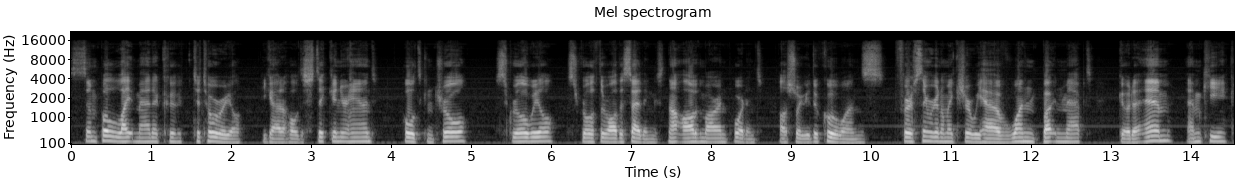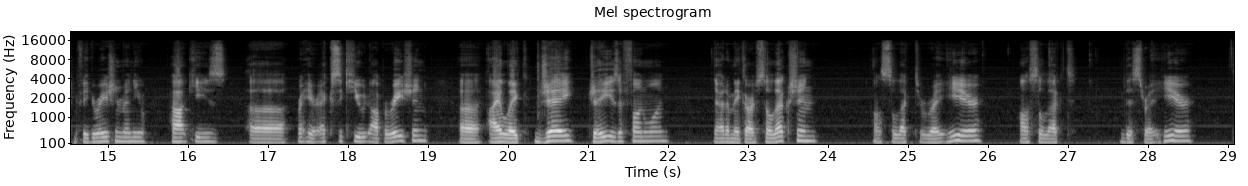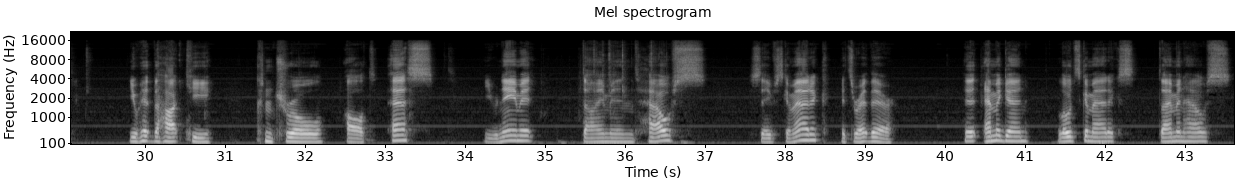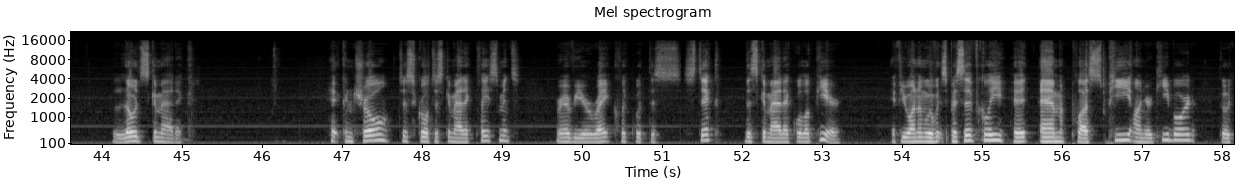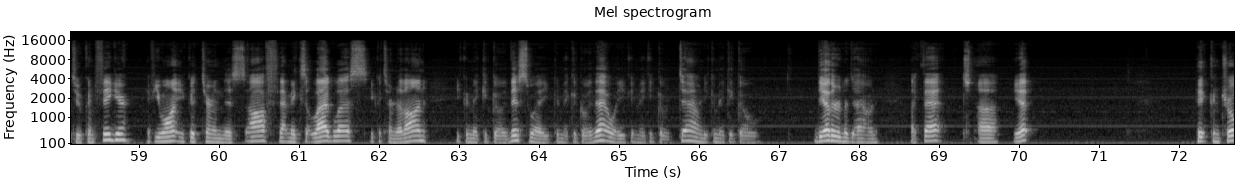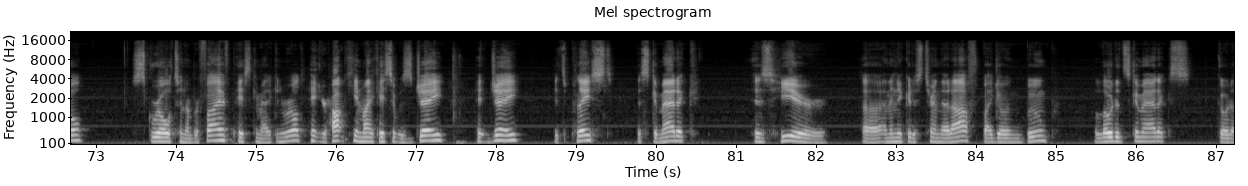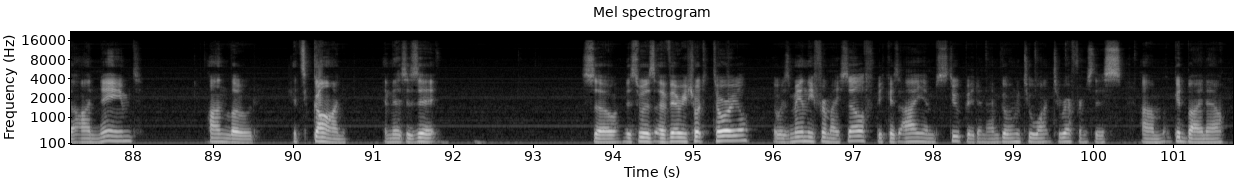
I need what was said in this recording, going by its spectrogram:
Simple Litematica tutorial. You gotta hold a stick in your hand, hold control, scroll wheel, scroll through all the settings. Not all of them are important. I'll show you the cool ones. First thing we're gonna make sure we have one button mapped. Go to M, M key, configuration menu, hotkeys, uh, right here, execute operation. Uh, I like J. J is a fun one. Now to make our selection, I'll select right here. I'll select this right here. You hit the hotkey Control Alt S. You name it Diamond House. Save schematic. It's right there. Hit M again. Load schematics. Diamond House. Load schematic. Hit Control to scroll to schematic placement. Wherever you right click with this stick, the schematic will appear. If you want to move it specifically, hit M plus P on your keyboard, go to configure. If you want, you could turn this off. That makes it lag less. You could turn it on. You can make it go this way. You can make it go that way. You can make it go down. You can make it go the other down like that. Uh, yep. Hit control. Scroll to number five, paste schematic in world. Hit your hotkey. In my case, it was J. Hit J. It's placed. The schematic is here. Uh, and then you could just turn that off by going boom, loaded schematics, go to unnamed, unload. It's gone. And this is it. So this was a very short tutorial. It was mainly for myself because I am stupid and I'm going to want to reference this. Um, goodbye now.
